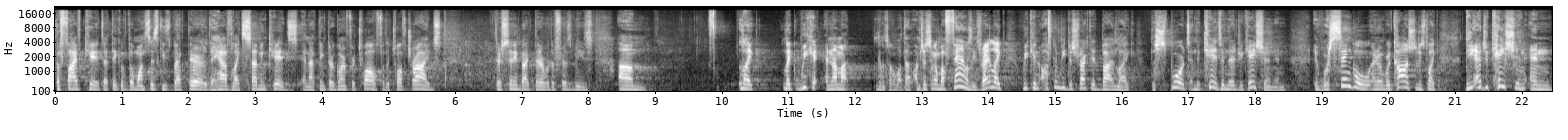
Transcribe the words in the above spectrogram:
the five kids, I think of the Wansiskis back there, they have like seven kids, and I think they're going for 12 for the 12 tribes. They're sitting back there with the frisbees. Um, like, like we can, and I'm not gonna talk about that. I'm just talking about families, right? Like we can often be distracted by like the sports and the kids and their education. And if we're single and we're college students, like the education and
